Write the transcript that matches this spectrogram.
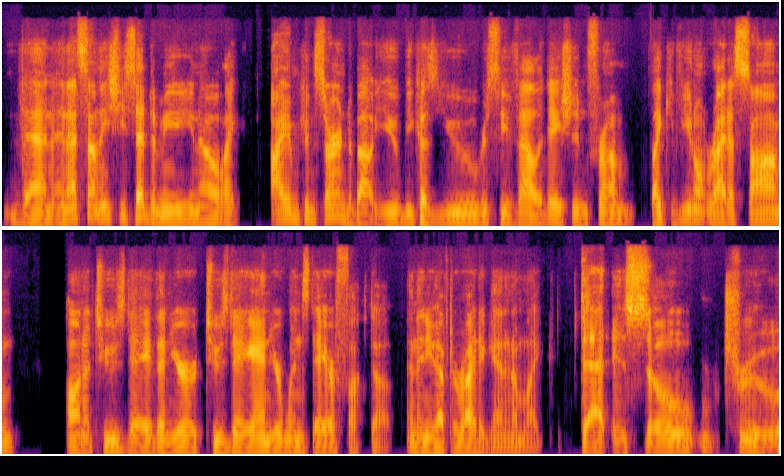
than and that's something she said to me you know like i am concerned about you because you receive validation from like if you don't write a song on a tuesday then your tuesday and your wednesday are fucked up and then you have to write again and i'm like that is so true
